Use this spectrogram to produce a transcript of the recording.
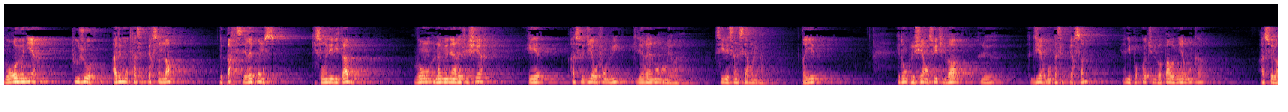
vont revenir toujours à démontrer à cette personne-là, de par ses réponses qui sont inévitables, vont l'amener à réfléchir et à se dire au fond de lui qu'il est réellement dans l'erreur, s'il est sincère en lui-même. Taïb. Et donc le chien ensuite il va le dire donc à cette personne, pourquoi tu ne vas pas revenir donc à, à cela?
